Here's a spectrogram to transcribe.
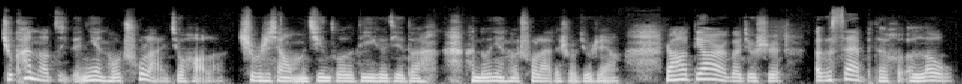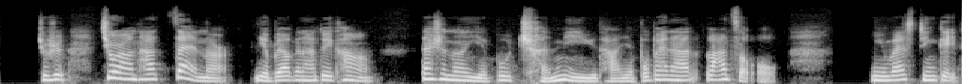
就看到自己的念头出来就好了，是不是？像我们静坐的第一个阶段，很多念头出来的时候就这样。然后第二个就是 accept 和 allow，就是就让它在那儿，也不要跟它对抗，但是呢，也不沉迷于它，也不被它拉走，investigate。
